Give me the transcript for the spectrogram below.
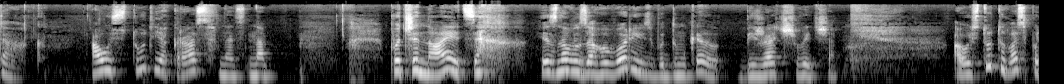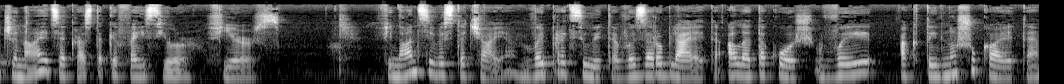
Так, а ось тут якраз на, на... починається. Я знову заговорююсь, бо думки біжать швидше. А ось тут у вас починається якраз таки face your fears. Фінансів вистачає, ви працюєте, ви заробляєте, але також ви активно шукаєте,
